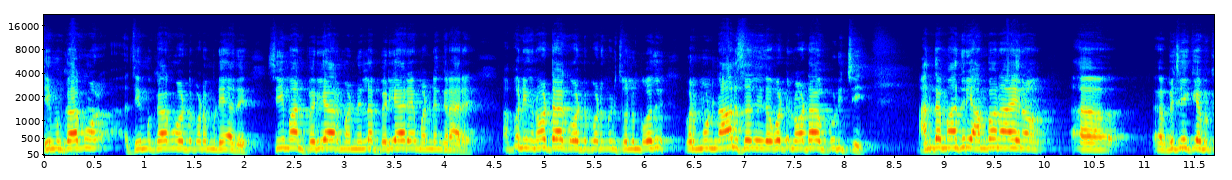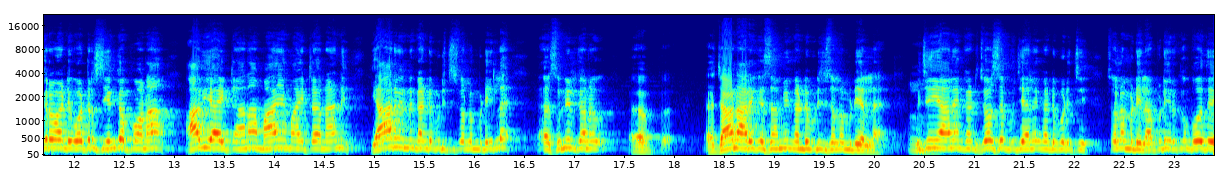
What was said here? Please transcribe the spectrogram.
திமுகவும் திமுகவும் ஓட்டு போட முடியாது. சீமான் பெரியார் மண் இல்லை பெரியாரே மண்ணுங்கிறாரு. அப்போ நீங்கள் நோட்டாவுக்கு ஓட்டு போடுங்கன்னு சொல்லும்போது ஒரு மூணு நாலு சதவீத ஓட்டு நோட்டாவுக்கு பிடிச்சி அந்த மாதிரி ஐம்பதாயிரம் விஜய்க்கு விக்கிரவாண்டி ஓட்டர்ஸ் எங்கே போனால் ஆவி ஆயிட்டானா மாயம் ஆயிட்டானான்னு யாரும் இன்னும் கண்டுபிடிச்சு சொல்ல முடியல. சுனில் கனு ஜான் ஆரோக்கியசாமியும் கண்டுபிடிச்சு சொல்ல முடியல. விஜயாலையும் கண்டு ஜோசப் விஜயாலையும் கண்டுபிடிச்சு சொல்ல முடியல. அப்படி இருக்கும்போது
